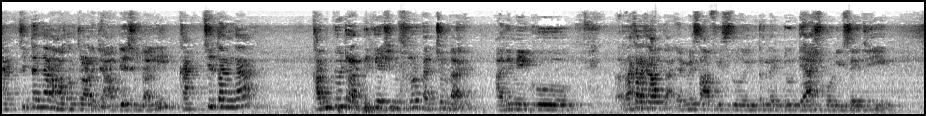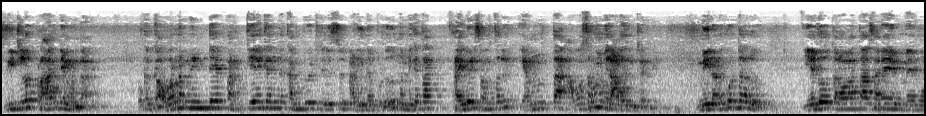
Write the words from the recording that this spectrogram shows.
ఖచ్చితంగా నాలుగు సంవత్సరాలు జాబ్ చేసి ఉండాలి. ఖచ్చితంగా కంప్యూటర్ అప్లికేషన్స్లో టచ్ ఉండాలి. అది మీకు రకరకాలుగా MS office internet dashboard usage వీటిలో ప్రావీణ్యం ఉండాలి. ఒక గవర్నమెంటే ప్రత్యేకంగా కంప్యూటర్ తెలుసు అడిగినప్పుడు మిగతా ప్రైవేట్ సంస్థలు ఎంత అవసరమో మీరు ఆలోచించండి. మీరు అనుకుంటారు ఏదో తర్వాత సరే మేము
